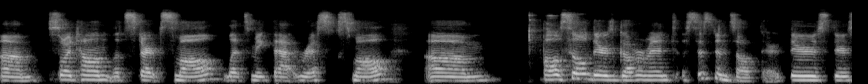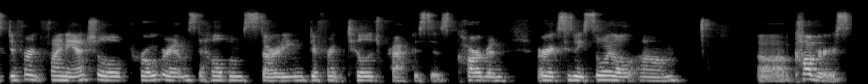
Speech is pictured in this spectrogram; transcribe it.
Um, so I tell them, let's start small. Let's make that risk small. Um, also there's government assistance out there. There's there's different financial programs to help them starting different tillage practices carbon or excuse me soil um, uh, covers.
